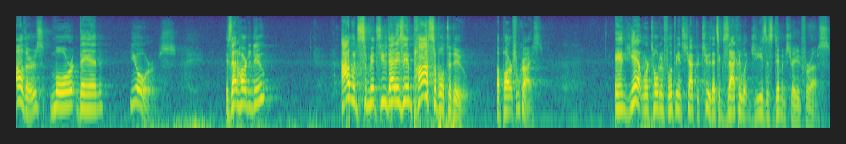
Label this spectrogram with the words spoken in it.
others more than yours. Is that hard to do? I would submit to you that is impossible to do apart from Christ. And yet, we're told in Philippians chapter 2 that's exactly what Jesus demonstrated for us.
